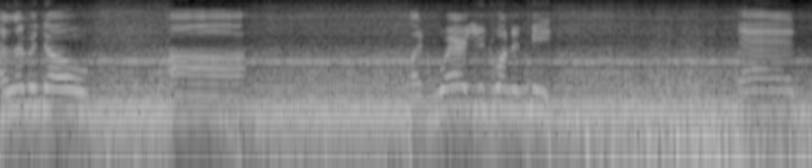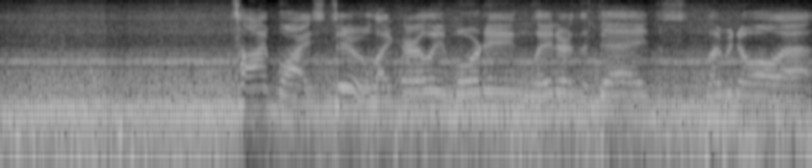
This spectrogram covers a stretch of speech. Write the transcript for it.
and let me know uh, like where you'd want to meet. And time-wise too, like early morning, later in the day, just let me know all that.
